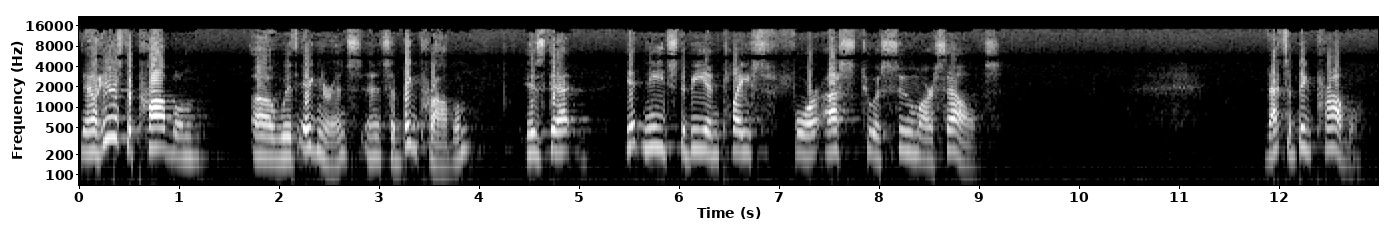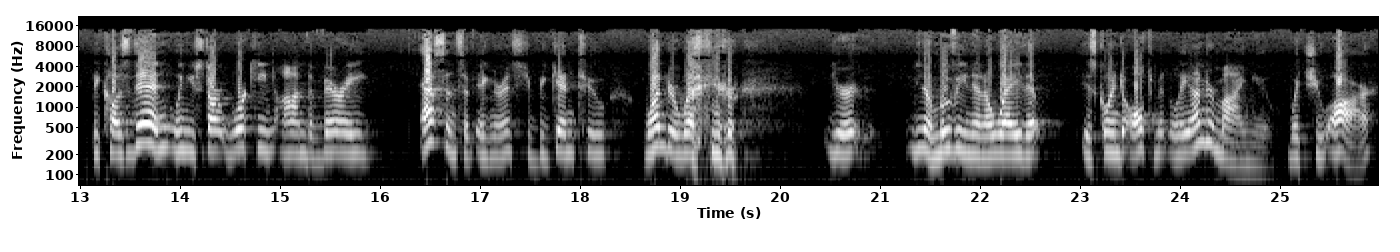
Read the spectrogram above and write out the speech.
Now, here's the problem uh, with ignorance, and it's a big problem, is that it needs to be in place for us to assume ourselves. That's a big problem because then when you start working on the very essence of ignorance, you begin to wonder whether you're, you're you know, moving in a way that is going to ultimately undermine you, which you are.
